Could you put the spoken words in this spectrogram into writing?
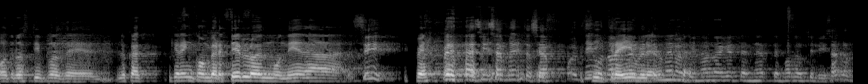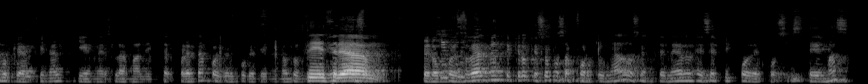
otros tipos de... Lo que quieren convertirlo en moneda. Sí, pero, precisamente, o sea, digo, increíble. No, al final no hay que tener temor de utilizarlas porque al final quienes la malinterpretan pues es porque tienen otros Sí, sería... Pero pues realmente creo que somos afortunados en tener ese tipo de ecosistemas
